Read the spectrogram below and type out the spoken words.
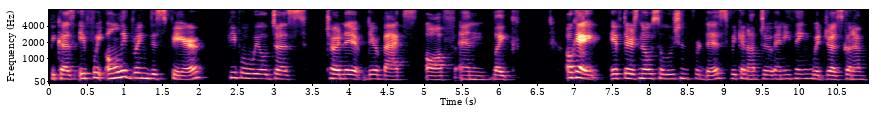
Because if we only bring despair, people will just turn their, their backs off and like, okay, if there's no solution for this, we cannot do anything. We're just gonna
